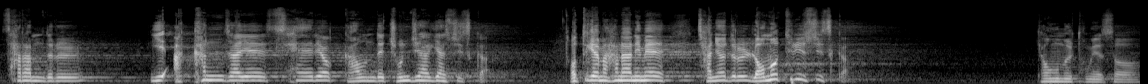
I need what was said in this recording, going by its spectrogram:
사람들을 이 악한 자의 세력 가운데 존재하게 할 수 있을까? 어떻게 하면 하나님의 자녀들을 넘어뜨릴 수 있을까? 경험을 통해서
